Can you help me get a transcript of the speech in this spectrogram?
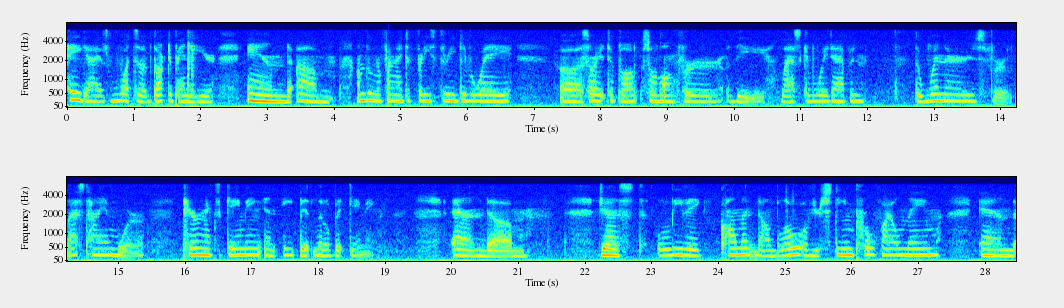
Hey guys, what's up? Dr. Panda here, and um, I'm doing a Five Nights at Freddy's 3 giveaway. Uh, sorry it took long, so long for the last giveaway to happen. The winners for last time were Pyraminx Gaming and 8-Bit Little Bit Gaming. And um, just leave a comment down below of your Steam profile name and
